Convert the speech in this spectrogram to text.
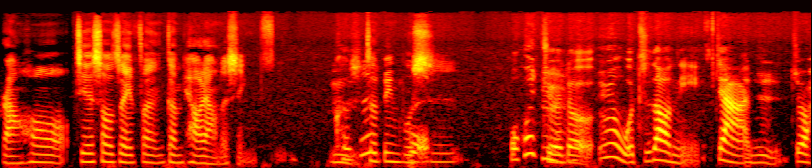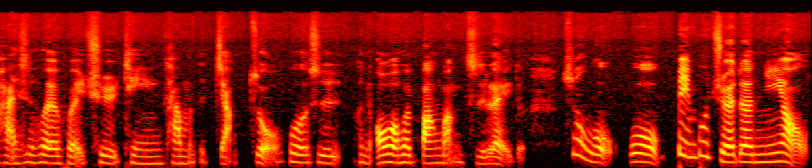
然后接受这一份更漂亮的薪资。可是这并不是，我会觉得，因为我知道你假日就还是会回去听他们的讲座，或者是可能偶尔会帮忙之类的。是我，我并不觉得你有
